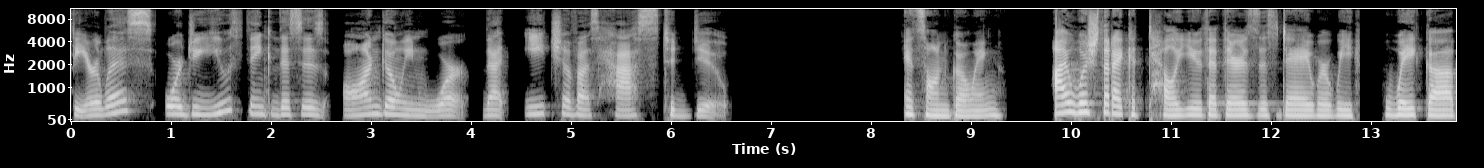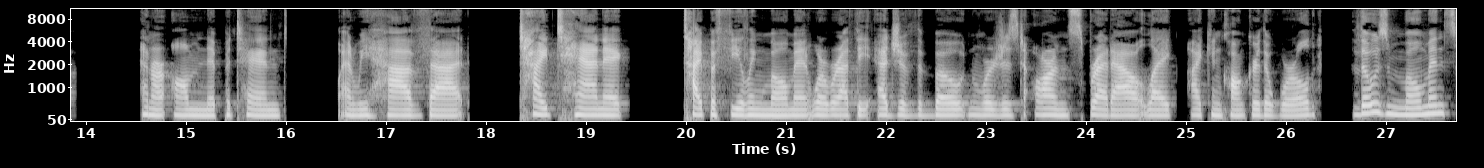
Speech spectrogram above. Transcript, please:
fearless? Or do you think this is ongoing work that each of us has to do? It's ongoing. I wish that I could tell you that there's this day where we wake up and are omnipotent and we have that Titanic type of feeling moment where we're at the edge of the boat and we're just arms spread out like I can conquer the world. Those moments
